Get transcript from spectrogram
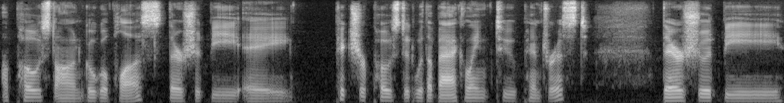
a post on Google Plus. There should be a picture posted with a backlink to Pinterest. There should be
